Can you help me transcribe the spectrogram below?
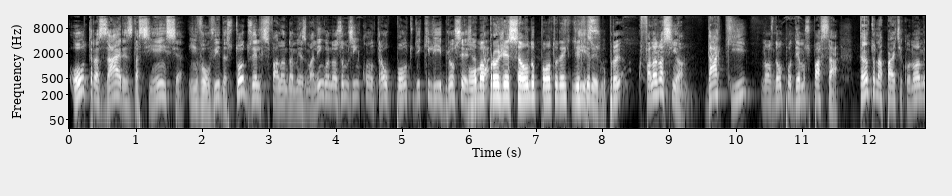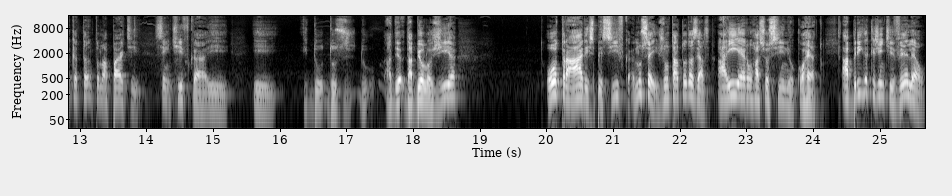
outras áreas da ciência envolvidas, todos eles falando a mesma língua, nós vamos encontrar o ponto de equilíbrio. Ou seja, ou uma da... projeção do ponto de, de equilíbrio. Pro... Falando assim, ó, daqui nós não podemos passar, tanto na parte econômica, tanto na parte científica e, e, e do, dos, do, da biologia, outra área específica, não sei, juntar todas elas. Aí era um raciocínio correto. A briga que a gente vê, Léo,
